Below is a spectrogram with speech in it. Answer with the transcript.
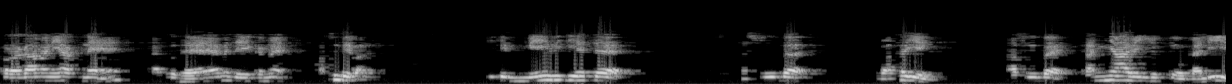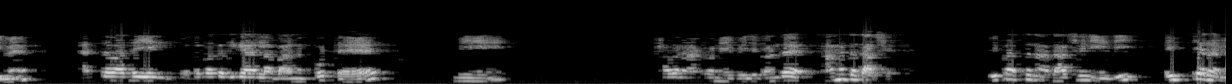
ප්‍රගාමනියක් නැහැ. අත් හැම දෙයකම අසුභේ බලන. ඉතින් මේ විදිහට අසුභ වතයෙන් අසුභ සංඥාවෙන් යුක්තව බැලීම ඇත්ත වශයෙන් පොතපත දිගාරලා බලනකොට මේ භවනා ක්‍රමයේ පිළිබඳ සමත දර්ශනය. විපස්සනා දර්ශනයේදී එච්චරම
